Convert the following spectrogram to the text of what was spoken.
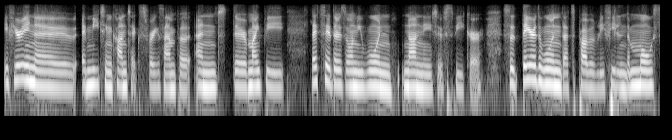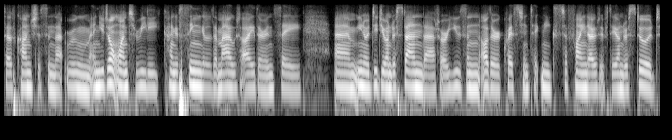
if you're in a, a meeting context, for example, and there might be, let's say there's only one non native speaker. So they're the one that's probably feeling the most self conscious in that room. And you don't want to really kind of single them out either and say, um, you know, did you understand that? Or using other question techniques to find out if they understood.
